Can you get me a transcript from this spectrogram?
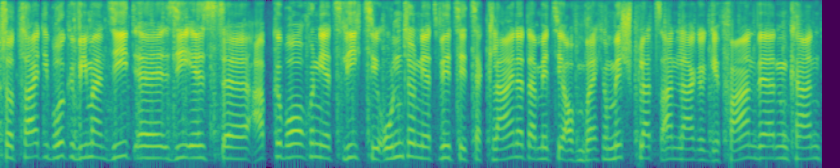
Zurzeit die Brücke, wie man sieht, äh, sie ist äh, abgebrochen. Jetzt liegt sie unten und jetzt wird sie zerkleinert, damit sie auf dem Brech- und Mischplatzanlage gefahren werden kann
